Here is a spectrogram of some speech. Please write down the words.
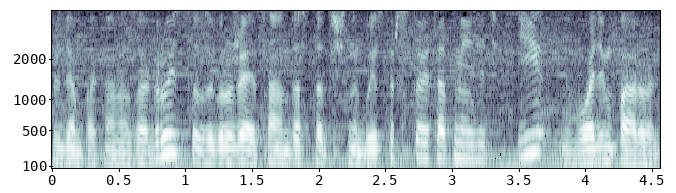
Ждем пока она загрузится. Загружается она достаточно быстро, стоит отметить. И вводим пароль.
